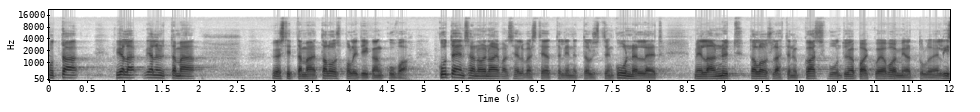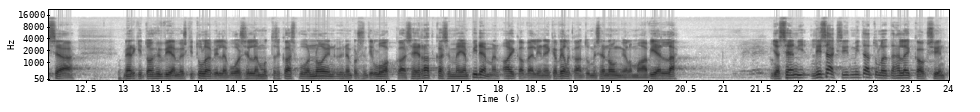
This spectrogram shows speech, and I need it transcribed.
Mutta vielä vielä nyt tämä lyhyesti tämä talouspolitiikan kuva. Kuten sanoin aivan selvästi ajattelin että olisitte sen kuunnelleet. Meillä on nyt talous lähtenyt kasvuun työpaikkoja avoimia tulee lisää. Merkit ovat hyviä myöskin tuleville vuosille mutta se kasvu on noin yhden prosentin luokkaa. Se ei ratkaise meidän pidemmän aikavälin eikä velkaantumisen ongelmaa vielä sen lisäksi mitä tulee tähän leikkauksiin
